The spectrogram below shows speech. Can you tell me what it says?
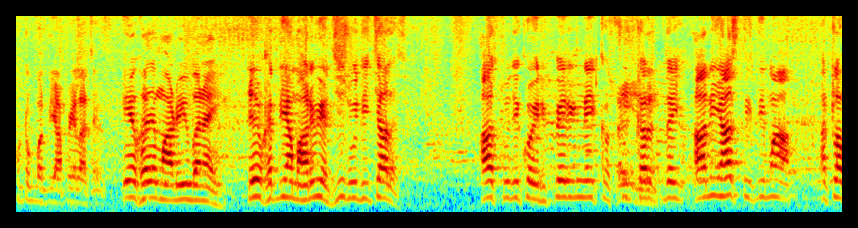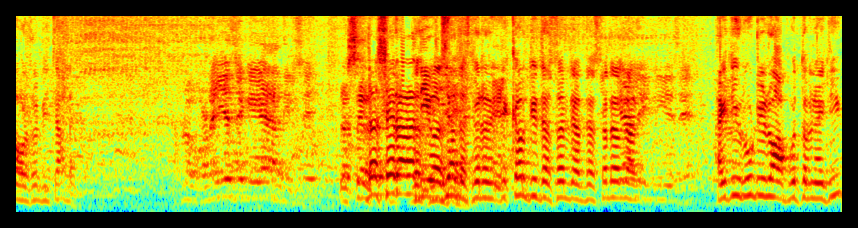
કુટુંબથી આપેલા છે. એ વખતે માંડવી બનાવી? એ વખતની આ માંડવી હજી સુધી ચાલે છે. આજ સુધી કોઈ રિપેરિંગ નહીં કશું ખર્ચ નહીં. આની આ સ્થિતિમાં આટલા વર્ષોથી ચાલે છે. દશેરા દશેરાના દિવસે. દસેરા એકમથી દસેરા દસેરા અહીંથી રૂટીનો આપું તમને અહીંથી.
